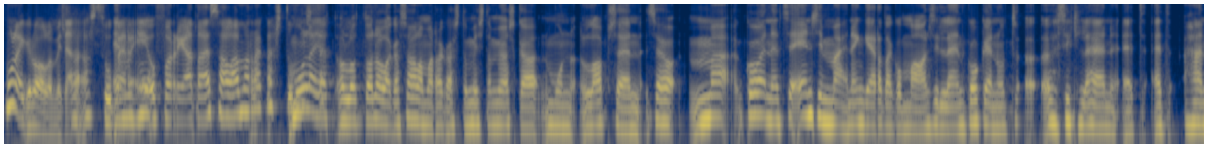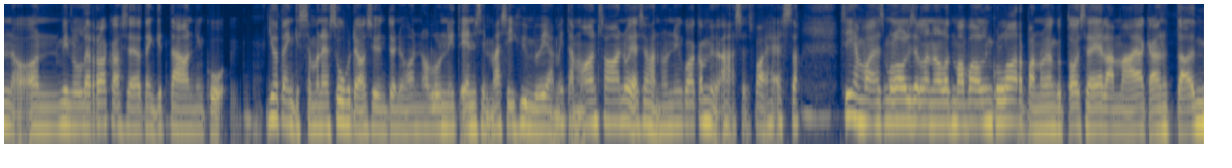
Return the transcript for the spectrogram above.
mulla ei kyllä ollut mitään super euforiaa tai salamarakastumista. Mulla ei ole ollut todellakaan salamarakastumista myöskään mun lapseen. Se on, mä koen, että se ensimmäinen kerta, kun mä oon silleen kokenut äh, silleen, että, että hän on minulle rakas ja jotenkin tää on niinku jotenkin semmoinen suhde on syntynyt, on ollut niitä ensimmäisiä hymyjä, mitä mä oon saanut, ja sehän on niin kuin aika myöhäisessä vaiheessa. Mm. Siihen vaiheessa mulla oli sellainen olo, että mä oon vaan niin kuin larpannut jonkun toisen elämää ja käynyt tää, että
